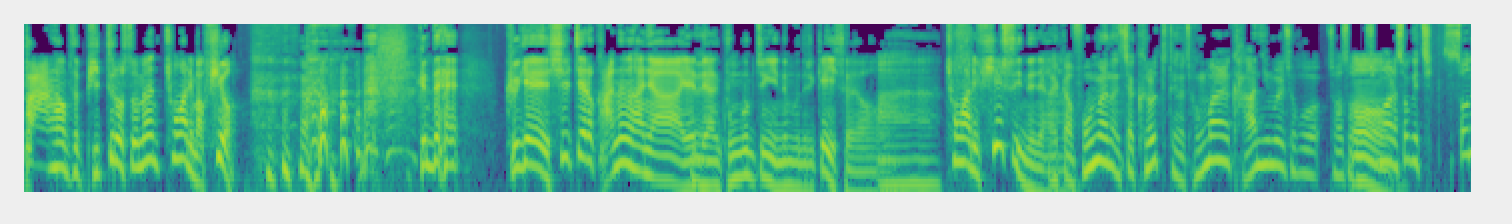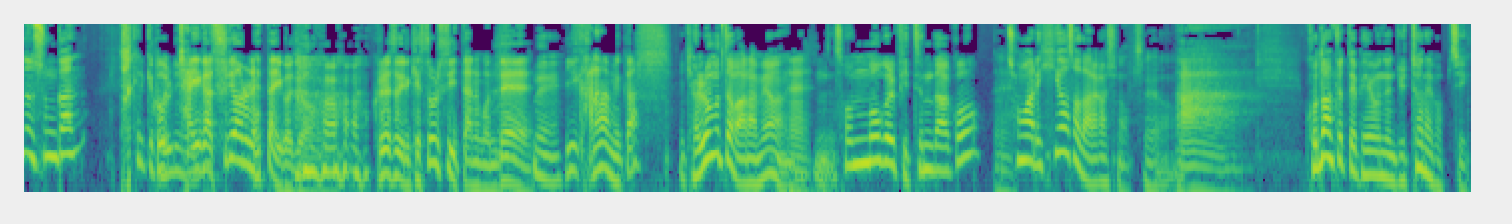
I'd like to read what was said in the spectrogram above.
빵 하면서 비틀어 쏘면 총알이 막 휘어. 근데 그게 실제로 가능하냐에 네. 대한 궁금증이 있는 분들이 꽤 있어요. 아. 총알이 휠 수 있느냐. 그러니까 보면은 진짜 그럴듯해요. 정말 강한 힘을 줘서 줘서 어. 총알을 쏘게 치- 쏘는 순간 탁 이렇게 그 돌리면 자기가 수련을 했다 이거죠. 그래서 이렇게 쏠 수 있다는 건데 네. 이게 가능합니까? 결론부터 말하면 네. 음, 손목을 비튼다고 네. 총알이 휘어서 날아갈 수는 없어요. 아, 고등학교 때 배우는 뉴턴의 법칙,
